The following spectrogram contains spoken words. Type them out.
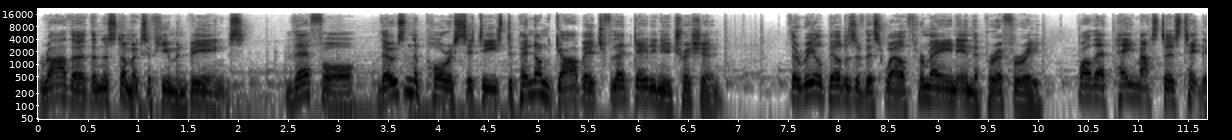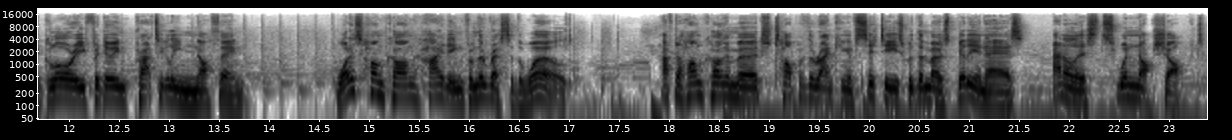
rather than the stomachs of human beings. Therefore, those in the poorest cities depend on garbage for their daily nutrition. The real builders of this wealth remain in the periphery, while their paymasters take the glory for doing practically nothing. What is Hong Kong hiding from the rest of the world? After Hong Kong emerged top of the ranking of cities with the most billionaires, analysts were not shocked.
